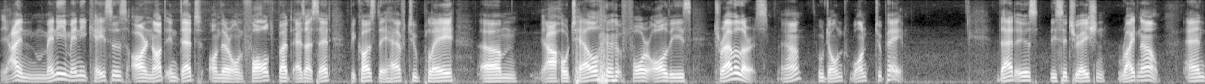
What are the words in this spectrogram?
yeah, in many, many cases are not in debt on their own fault, but as I said, because they have to play um, yeah, hotel for all these travelers yeah, who don't want to pay. That is the situation right now. And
